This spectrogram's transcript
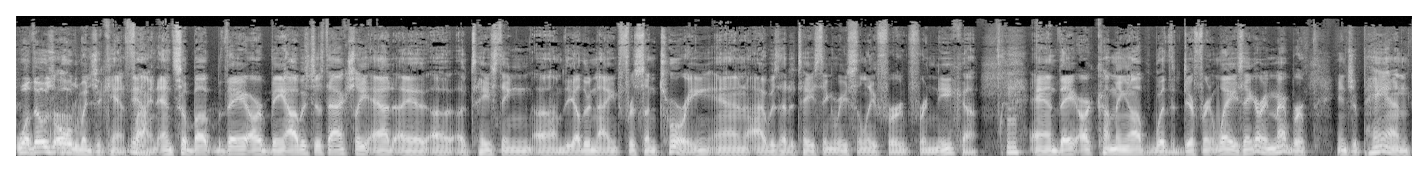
Well, those old ones you can't find, and so but they are being. I was just actually at a, a, a tasting um, the other night for Suntory, and I was at a tasting recently for for Nikka, and they are coming up with different ways. I gotta remember in Japan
